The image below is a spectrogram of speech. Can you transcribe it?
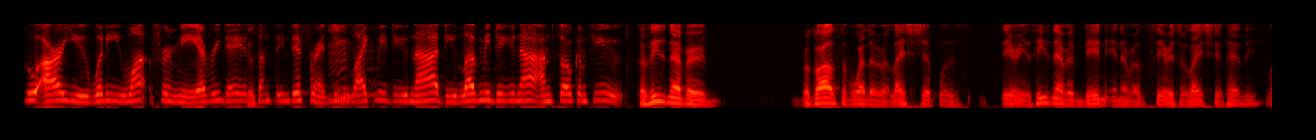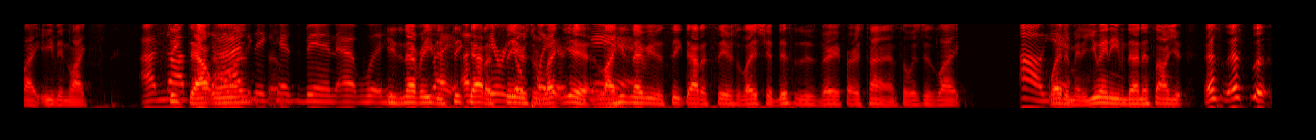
who are you? What do you want from me? every day it's something different. Do you Mm-hmm. like me? Do you not? Do you love me? Do you not? I'm so confused. because he's never, regardless of whether the relationship was serious, he's never been in a serious relationship, has he? Like even like s- I know, I seeked think out one. Isaac so. has been uh, with his, He's never even right, seeked a out a serious relationship. Yeah, like he's never even seeked out a serious relationship. This is his very first time. So it's just like, Oh yeah. wait a minute, you ain't even done this on your. That's that's the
